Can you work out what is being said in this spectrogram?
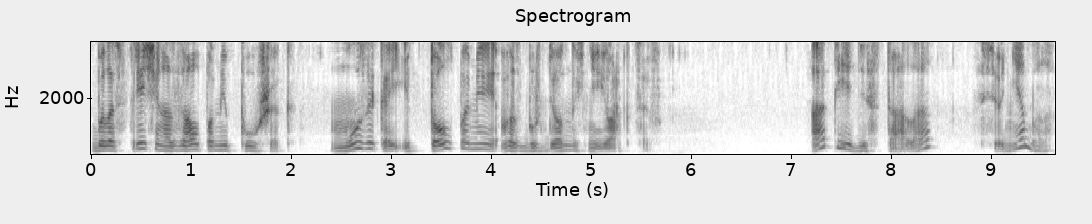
было встречено залпами пушек, музыкой и толпами возбужденных нью-йоркцев. А пьедестала все не было.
